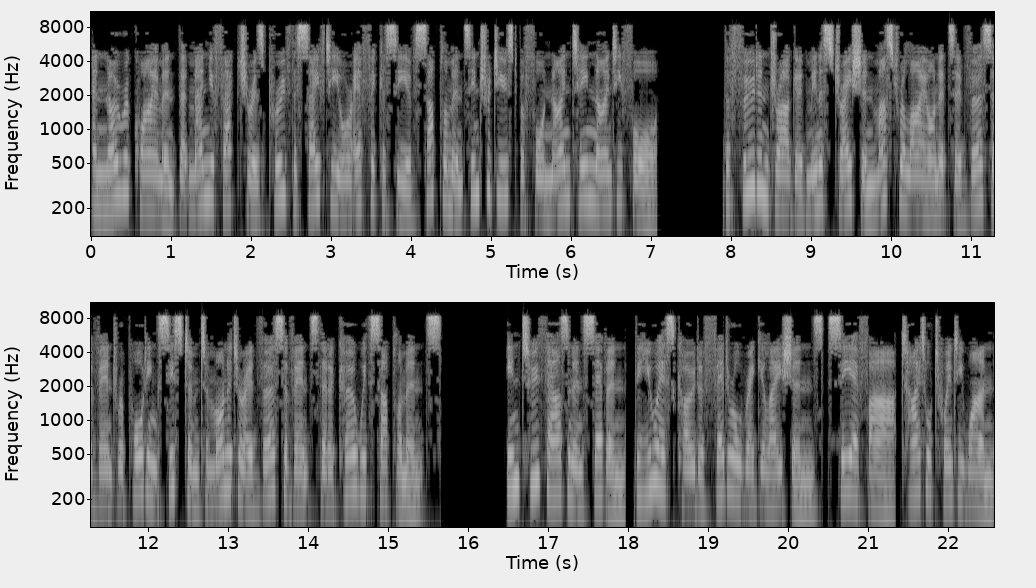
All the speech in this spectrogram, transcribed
and no requirement that manufacturers prove the safety or efficacy of supplements introduced before 1994. The Food and Drug Administration must rely on its adverse event reporting system to monitor adverse events that occur with supplements. In 2007, the U.S. Code of Federal Regulations CFR Title 21,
